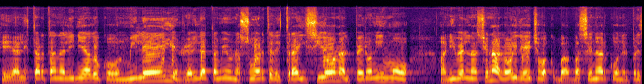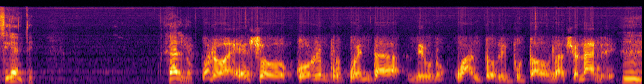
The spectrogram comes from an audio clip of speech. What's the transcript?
que al estar tan alineado con mi ley, en realidad también una suerte de traición al peronismo a nivel nacional. Hoy de hecho va, a cenar con el presidente. Jaldo. Bueno, eso corre por cuenta de unos cuantos diputados nacionales. Mm.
